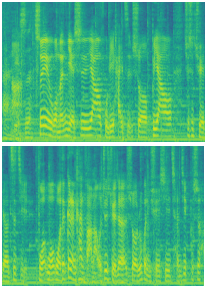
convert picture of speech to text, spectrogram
啊？也是。所以我们也是要鼓励孩子说，不要就是觉得自己，我我我的个人看法啦，我就觉得说，如果你学习成绩不是很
